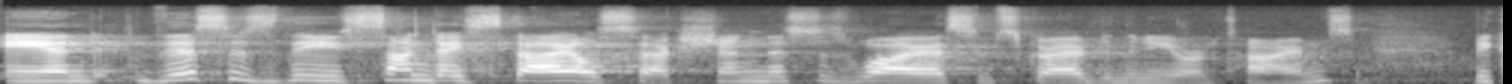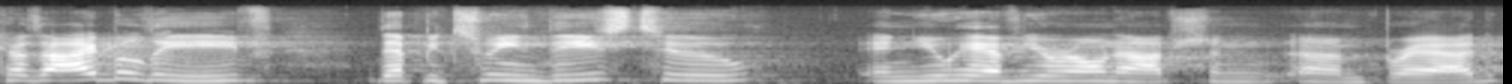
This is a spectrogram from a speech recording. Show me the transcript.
And this is the Sunday Style section. This is why I subscribe to the New York Times, because I believe that between these two, and you have your own option, um, Brad,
